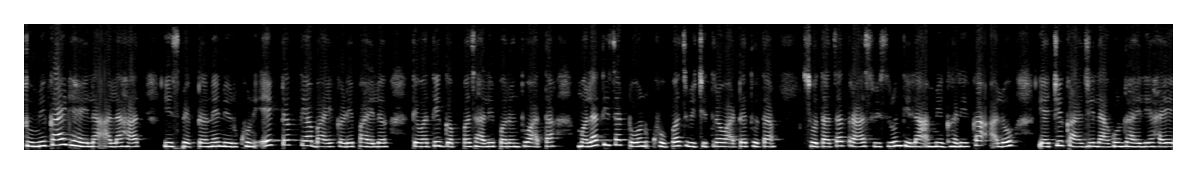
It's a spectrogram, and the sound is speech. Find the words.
तुम्ही काय घ्यायला आला आहात? इन्स्पेक्टरने निरखून एकटक त्या बाईकडे पाहिलं. तेव्हा ती गप्प झाली परंतु आता मला तिचा टोन खूपच विचित्र वाटत होता. स्वतःचा त्रास विसरून तिला आम्ही घरी का आलो? याची काळजी लागून राहिली आहे.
